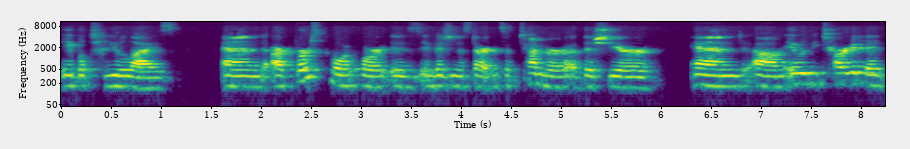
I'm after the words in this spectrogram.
able to utilize. And our first cohort is envisioned to start in September of this year. And um, it would be targeted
